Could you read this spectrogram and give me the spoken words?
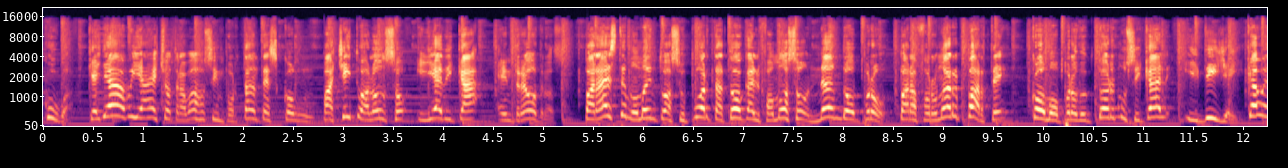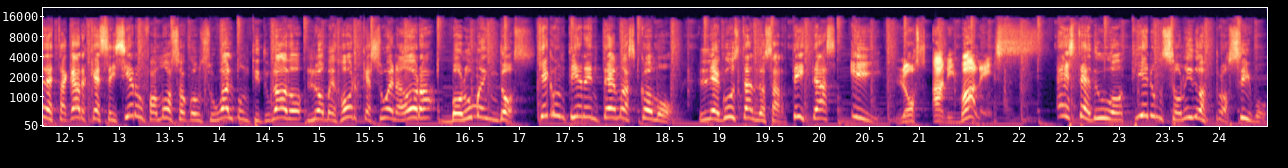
Cuba, que ya había hecho trabajos importantes con Pachito Alonso y Edika, entre otros. Para este momento a su puerta toca el famoso Nando Pro para formar parte como productor musical y DJ. Cabe destacar que se hicieron famosos con su álbum titulado Lo mejor que suena ahora, volumen 2, que contienen temas como Le gustan los artistas y Los animales. Este dúo tiene un sonido explosivo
